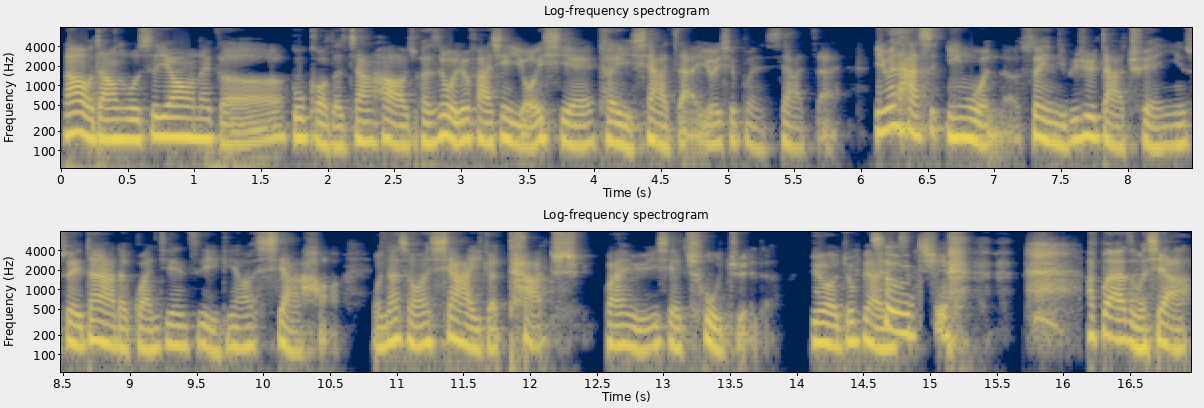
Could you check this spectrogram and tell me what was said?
然后我当初是用那个 Google 的账号，可是我就发现有一些可以下载，有一些不能下载。因为它是英文的，所以你必须打全英，所以大家的关键字一定要下好。我那时候下一个 touch，关于一些触觉的，因为我就不小心触觉，啊，不然怎么下？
